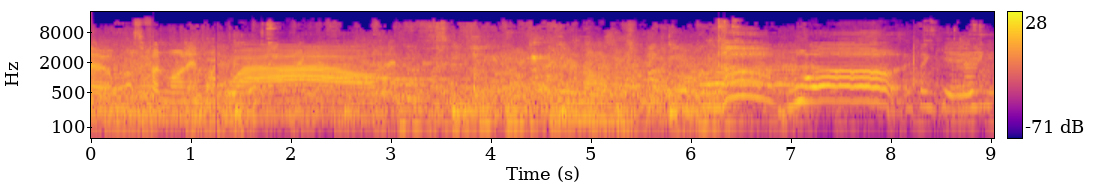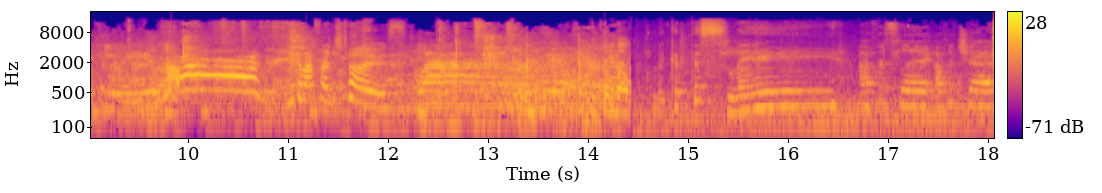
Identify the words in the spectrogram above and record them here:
So it's a fun morning. At this sleigh. After sleigh, after check.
